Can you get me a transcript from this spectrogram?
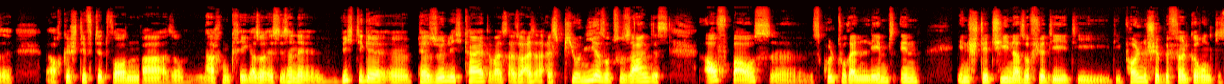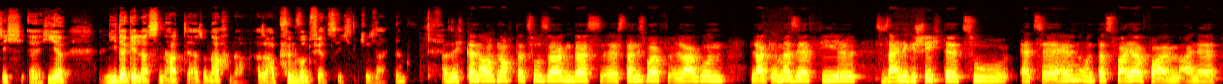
auch gestiftet worden war, also nach dem Krieg. Also es ist eine wichtige Persönlichkeit, was also als, als Pionier sozusagen des Aufbaus des kulturellen Lebens in in Stettin, also für die, die, die polnische Bevölkerung, die sich äh, hier niedergelassen hatte, also nach, also ab 45 zu sein. Ne? Also ich kann auch noch dazu sagen, dass äh, Stanisław Lagun lag immer sehr viel seine Geschichte zu erzählen und das war ja vor allem eine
